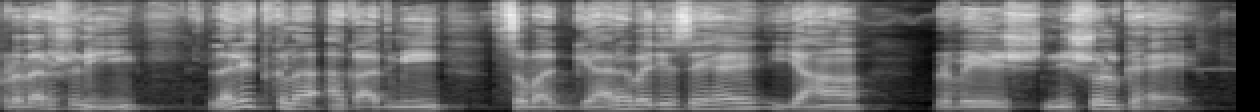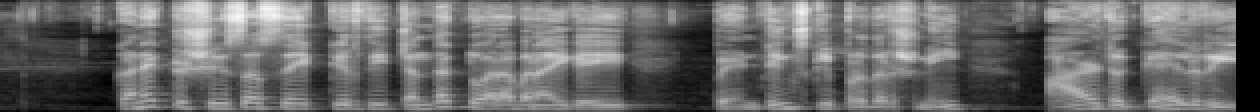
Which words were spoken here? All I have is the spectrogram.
प्रदर्शनी ललित कला अकादमी सुबह 11 बजे से है। यहाँ प्रवेश निशुल्क है। कनेक्ट शीर्षक से कीर्ति चंदक द्वारा बनाई गई पेंटिंग्स की प्रदर्शनी art gallery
